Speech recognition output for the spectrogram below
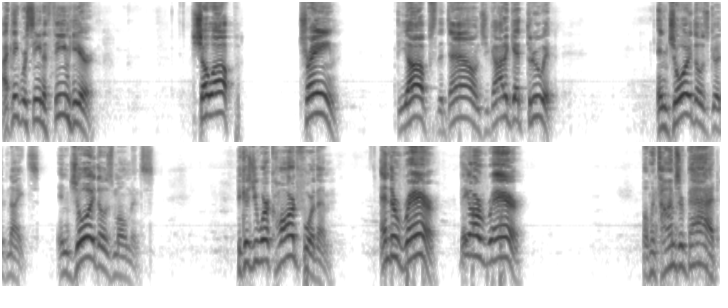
I think we're seeing a theme here. Show up, train, the ups, the downs. You got to get through it. Enjoy those good nights. Enjoy those moments because you work hard for them. And they're rare. They are rare. But when times are bad,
